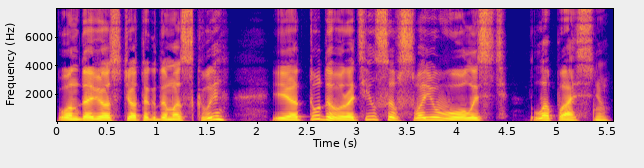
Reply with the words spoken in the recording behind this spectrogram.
Он довез теток до Москвы и оттуда воротился в свою волость, Лопасню.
